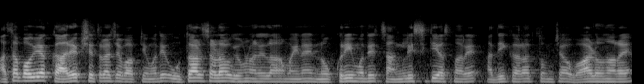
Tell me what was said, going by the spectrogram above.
आता पाहूया कार्यक्षेत्राच्या बाबतीमध्ये. उतार चढाव घेऊन आलेला हा महिना आहे. नोकरीमध्ये चांगली स्थिती असणार आहे. अधिकारात तुमच्या वाढ होणार आहे.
